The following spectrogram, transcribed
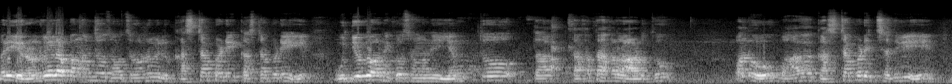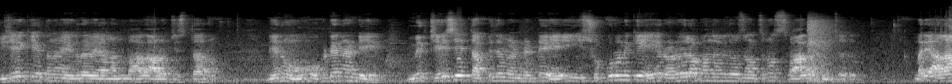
మరి రెండు వేల పంతొమ్మిదవ సంవత్సరంలో వీళ్ళు కష్టపడి కష్టపడి ఉద్యోగాని కోసమని ఎంతో త తహతహలాడుతూ వాళ్ళు బాగా కష్టపడి చదివి విజయకేతనం ఎగురవేయాలని బాగా ఆలోచిస్తారు. నేను ఒకటేనండి మీరు చేసే తప్పిదం ఏంటంటే ఈ శుక్రునికి రెండు వేల పంతొమ్మిదవ సంవత్సరం స్వాగతించదు. మరి అలా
